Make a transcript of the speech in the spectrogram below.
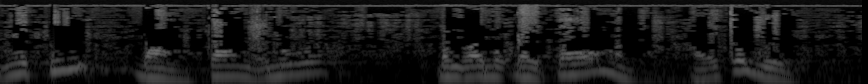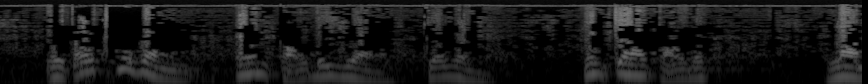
Nghe tiếng đàn ca nhảy múa mình gọi một đầy tớ mà hỏi có gì? Đầy tớ thấy rằng em cậu bây giờ trở về. Nên cha cậu đã làm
